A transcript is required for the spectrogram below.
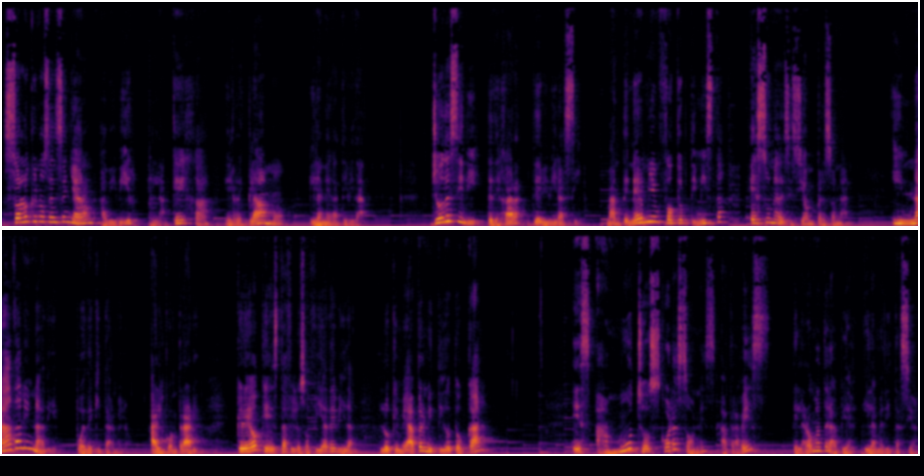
Solo que nos enseñaron a vivir en la queja, el reclamo y la negatividad. Yo decidí de dejar de vivir así. Mantener mi enfoque optimista es una decisión personal y nada ni nadie puede quitármelo. Al contrario, creo que esta filosofía de vida lo que me ha permitido tocar es a muchos corazones a través de la aromaterapia y la meditación.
